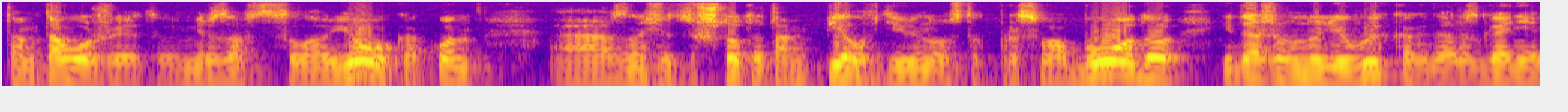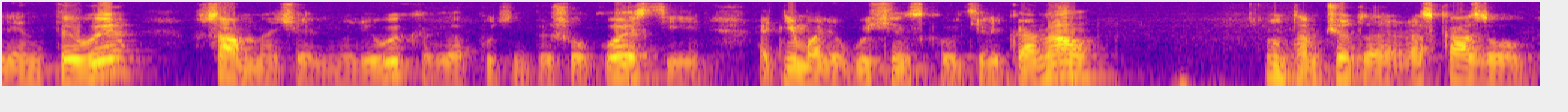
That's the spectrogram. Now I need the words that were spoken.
там того же этого мерзавца Соловьева, как он, а, значит, что-то там пел в 90-х про свободу, и даже в нулевых, когда разгоняли НТВ, в самом начале нулевых, когда Путин пришел к власти и отнимали у Гусинского телеканал, он там что-то рассказывал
